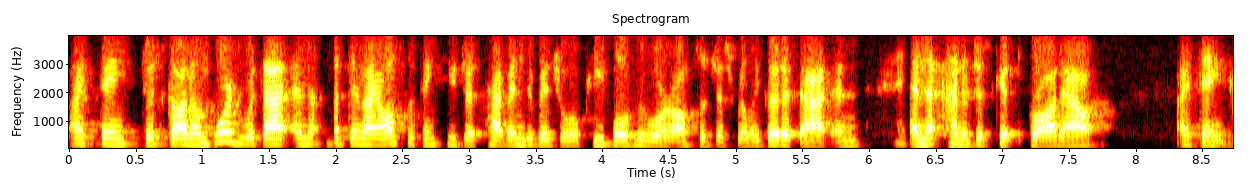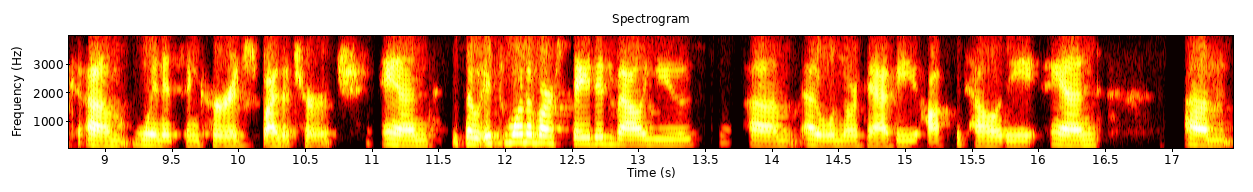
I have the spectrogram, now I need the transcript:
I think just got on board with that. And but then I also think you just have individual people who are also just really good at that, and and that kind of just gets brought out. I think um, when it's encouraged by the church, and so it's one of our stated values um, at Old North Abbey, hospitality, and um,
